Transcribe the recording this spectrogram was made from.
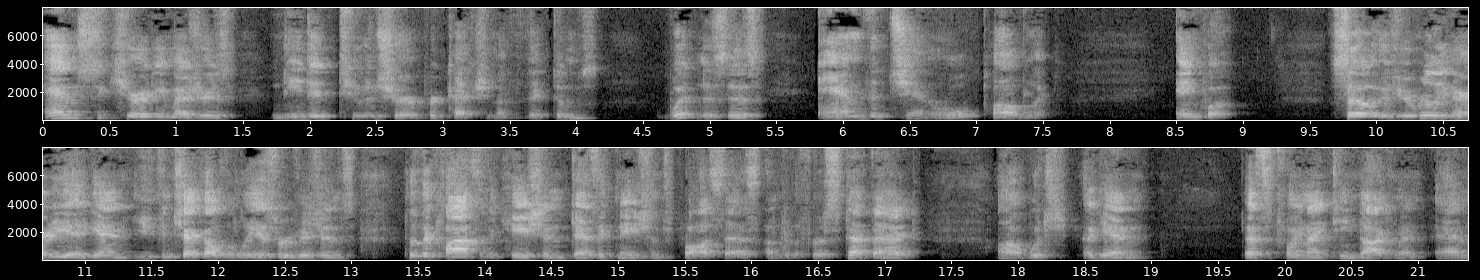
and security measures needed to ensure protection of victims, witnesses, and the general public. End quote. So, if you're really nerdy, again, you can check out the latest revisions to the classification designations process under the First Step Act, uh, which, again, that's a 2019 document, and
